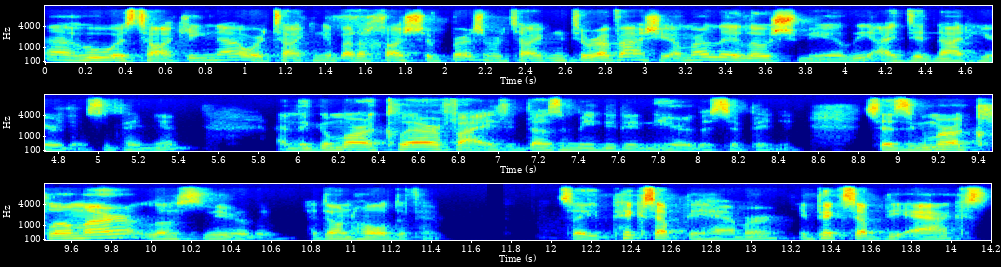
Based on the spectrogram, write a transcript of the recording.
Uh, who was talking now? We're talking about a chashav person. We're talking to Rav Ashi. I did not hear this opinion. And the Gemara clarifies it doesn't mean he didn't hear this opinion. It says the Gemara, klomar lo svirli. I don't hold of him. So he picks up the hammer, he picks up the axe,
